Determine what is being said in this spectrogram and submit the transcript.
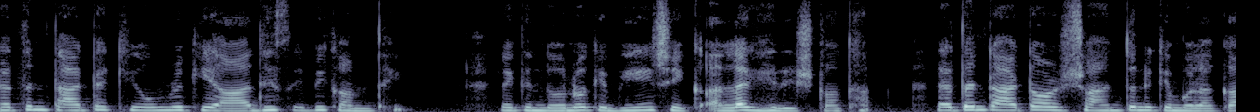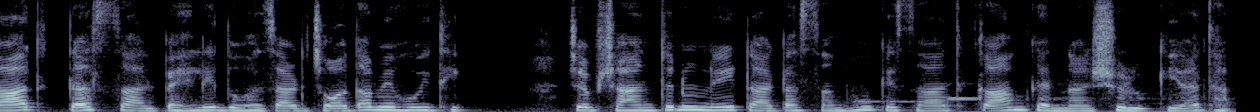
रतन टाटा की उम्र के आधे से भी कम थे, लेकिन दोनों के बीच एक अलग ही रिश्ता था। रतन टाटा और शांतनु की मुलाकात 10 साल पहले 2014 में हुई थी, जब शांतनु ने टाटा समूह के साथ काम करना शुरू किया था।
